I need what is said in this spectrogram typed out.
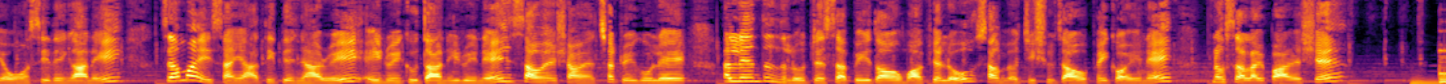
ရေဝန်စီစဉ်ကနေကျမရေးဆိုင်ရာအသိပညာတွေအိမ်တွင်းကုသနည်းတွေနဲ့ဆောင်ရွက်ရှောင်ရချက်တွေကိုလည်းအလင်းသင်သလိုတင်ဆက်ပေးသွားအောင်ပါဖြစ်လို့စောင့်မျှော်ကြည့်ရှုကြဖို့ဖိတ်ခေါ်ရင်းနဲ့နှုတ်ဆက်လိုက်ပါရရှင်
